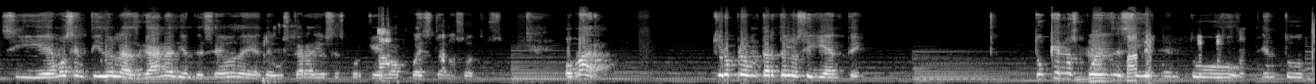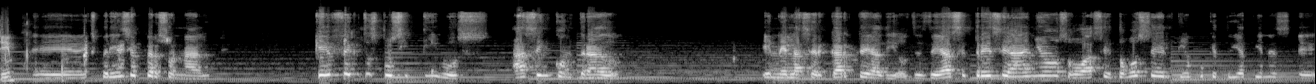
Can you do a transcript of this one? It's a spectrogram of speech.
si hemos sentido las ganas y el deseo de, de, buscar a Dios es porque Él lo ha puesto en nosotros. Omar, quiero preguntarte lo siguiente. ¿Tú qué nos puedes decir en tu, en tu ¿Sí? eh, experiencia personal? ¿Qué efectos positivos has encontrado en el acercarte a Dios? Desde hace 13 años o hace 12, el tiempo que tú ya tienes eh,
